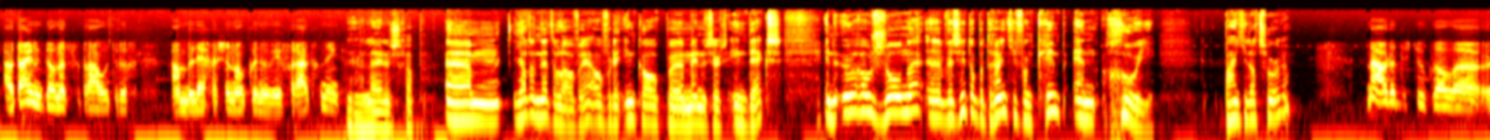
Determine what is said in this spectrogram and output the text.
uiteindelijk dan het vertrouwen terug aan beleggers en dan kunnen we weer vooruit gaan denken. Ja, leiderschap. Um, je had het net al over, hè, over de inkoopmanagersindex. In de eurozone, uh, we zitten op het randje van krimp en groei. Baant je dat zorgen? Nou, dat is natuurlijk wel uh,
